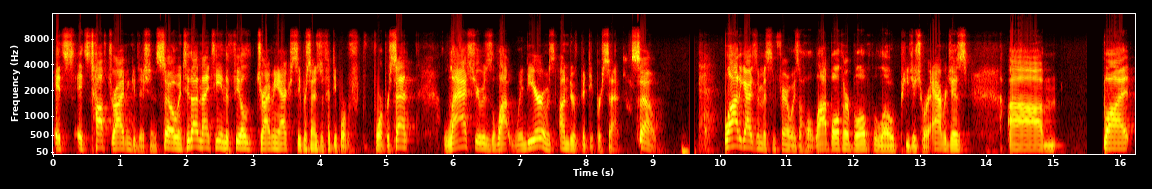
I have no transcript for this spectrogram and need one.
it's it's tough driving conditions. So in 2019, the field driving accuracy percentage was 54 percent. Last year was a lot windier. It was under 50 percent. So a lot of guys are missing fairways a whole lot. Both are below below PGA Tour averages. Um, but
